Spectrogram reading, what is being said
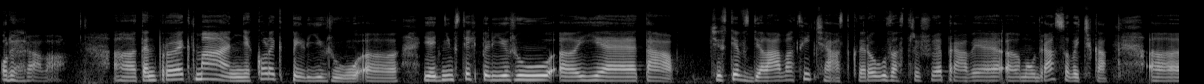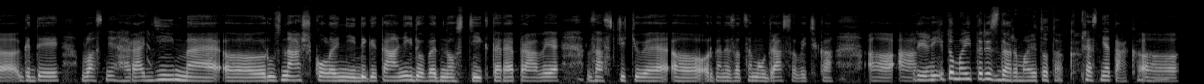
odehrává? Ten projekt má několik pilířů. Eh, jedním z těch pilířů eh, je ta čistě vzdělávací část, kterou zastřešuje právě eh, Moudrá sovička, eh, kdy vlastně hradíme eh, různá školení digitálních dovedností, které právě zaštiťuje organizace Moudrá sovička. A Klienti ty... to mají tedy zdarma, je to tak? Přesně tak. Uh-huh.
